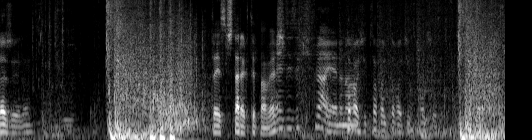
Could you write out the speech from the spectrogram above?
Leży jeden. To jest czterech typa, Ej, wiesz? to jest jakiś frajer, no. Cofaj się, cofaj, cofaj się, cofaj się.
